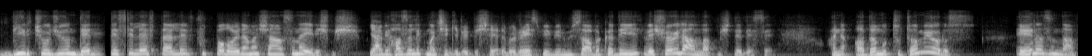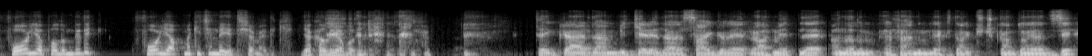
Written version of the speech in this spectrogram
Bir çocuğun dedesi Lefter'le futbol oynama şansına erişmiş. Yani bir hazırlık maçı gibi bir şeydi. Böyle resmi bir müsabaka değil ve şöyle anlatmış dedesi. Hani adamı tutamıyoruz. En azından foul yapalım dedik. Foul yapmak için de yetişemedik. Yakalayamadık. Tekrardan bir kere daha saygı ve rahmetle analım efendim Lefter Küçük Antoyadiz'i.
